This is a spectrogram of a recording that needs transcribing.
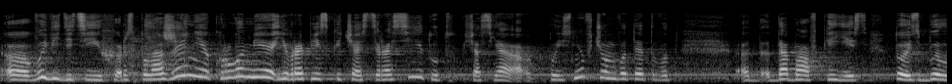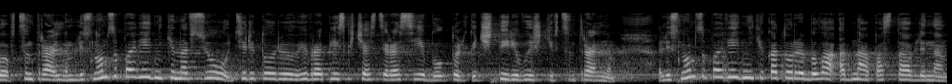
Э, вы видите их расположение, кроме европейской части России. Тут сейчас я поясню, в чем вот это вот добавки есть. То есть было в Центральном лесном заповеднике на всю территорию европейской части России было только четыре вышки в Центральном лесном заповеднике, которая была одна поставлена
